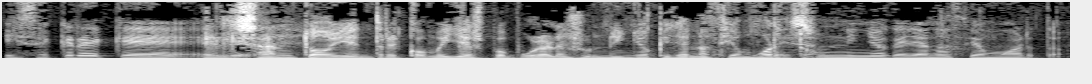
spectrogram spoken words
y se cree que... El santo y entre comillas popular es un niño que ya nació muerto. Es un niño que ya nació muerto.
